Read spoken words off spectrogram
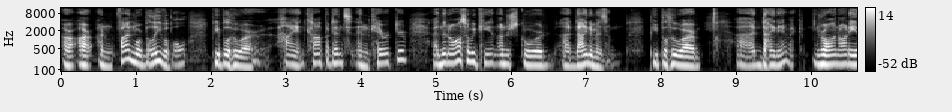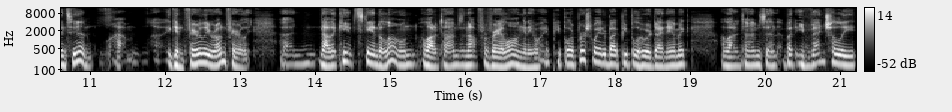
are, are, and find more believable, people who are high in competence and character. And then also we can't underscore uh, dynamism, people who are uh, dynamic, draw an audience in, um, again, fairly or unfairly. Uh, now they can't stand alone a lot of times, not for very long anyway. People are persuaded by people who are dynamic a lot of times, and but eventually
